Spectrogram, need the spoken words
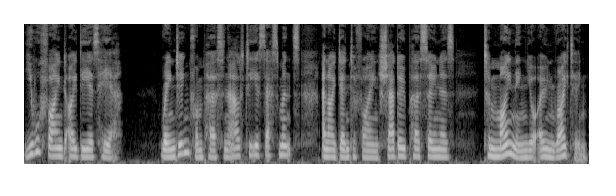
You will find ideas here ranging from personality assessments and identifying shadow personas to mining your own writing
